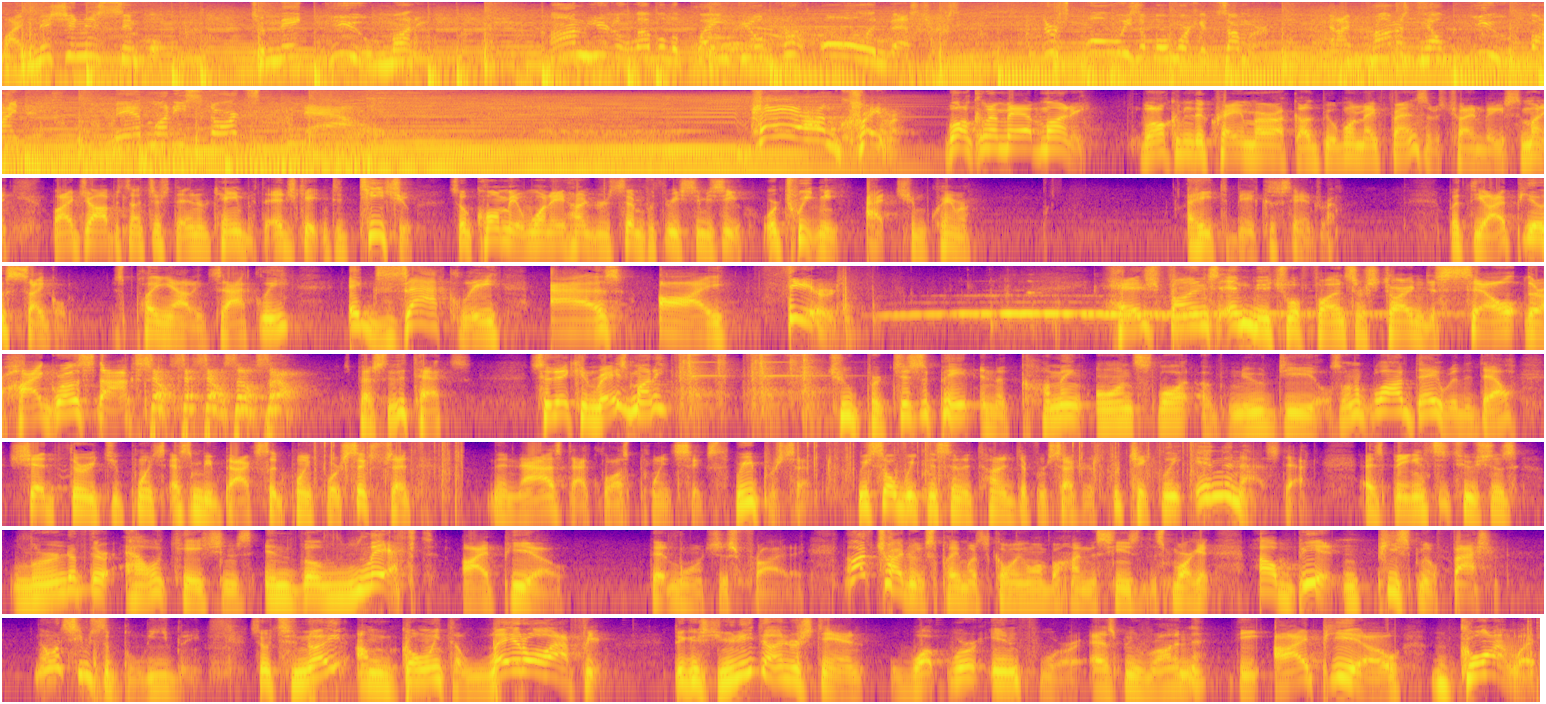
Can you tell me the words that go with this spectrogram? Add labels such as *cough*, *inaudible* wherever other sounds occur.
My mission is simple to make you money. I'm here to level the playing field for all investors. There's always a bull market somewhere, and I promise to help you find it. Mad Money starts now. Hey, I'm Cramer. Welcome to Mad Money. Welcome to Cramerica. Other people want to make friends. I was trying to make some money. My job is not just to entertain, but to educate and to teach you. So call me at 1 800 743 CNBC or tweet me at Jim Cramer. I hate to be a Cassandra, but the IPO cycle is playing out exactly, exactly as I feared. Hedge funds and mutual funds are starting to sell their high growth stocks, sell, sell, sell, sell, sell, especially the techs, so they can raise money to participate in the coming onslaught of new deals. On a broad day where the Dow shed 32 points, S&P backslid 0.46%, and the Nasdaq lost 0.63%. We saw weakness in a ton of different sectors, particularly in the Nasdaq, as big institutions learned of their allocations in the Lyft IPO that launches Friday. Now, I've tried to explain what's going on behind the scenes of this market, albeit in piecemeal fashion. No one seems to believe me. So tonight, I'm going to lay it all out for you because you need to understand what we're in for as we run the IPO gauntlet.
